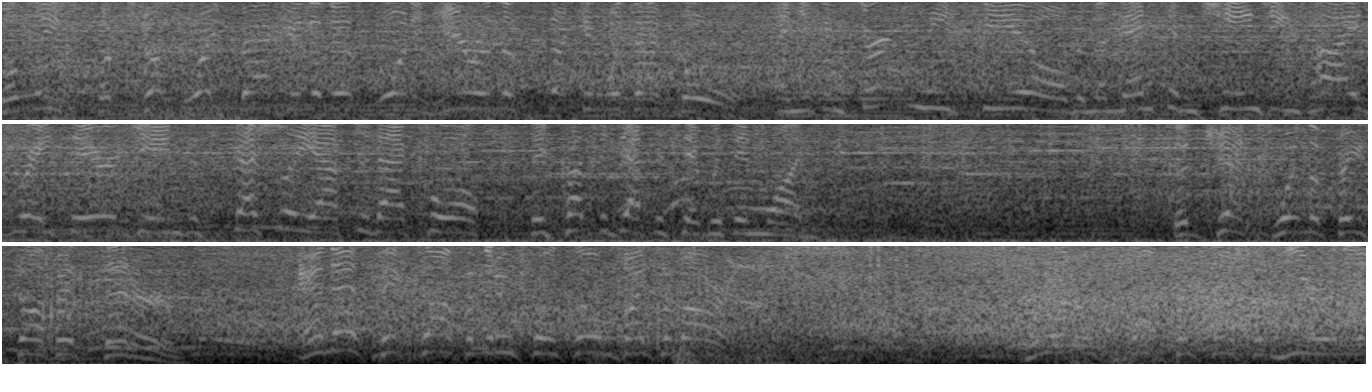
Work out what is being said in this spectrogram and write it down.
The Leafs have jumped right back into this one here in the second with that goal. And you can certainly feel the momentum changing tides right there, James, especially after that goal. They've cut the deficit within one. The Jets win the faceoff at center. And that's picked off in the neutral zone by Tavares. Toronto's got possession here in the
